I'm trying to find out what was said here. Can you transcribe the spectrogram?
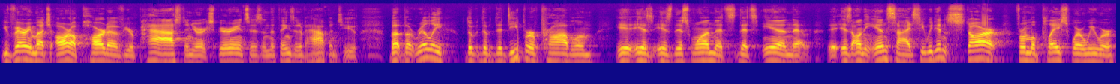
you very much are a part of your past and your experiences and the things that have happened to you. But, but really, the, the, the deeper problem is, is this one that's, that's in, that is on the inside. See, we didn't start from a place where we were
